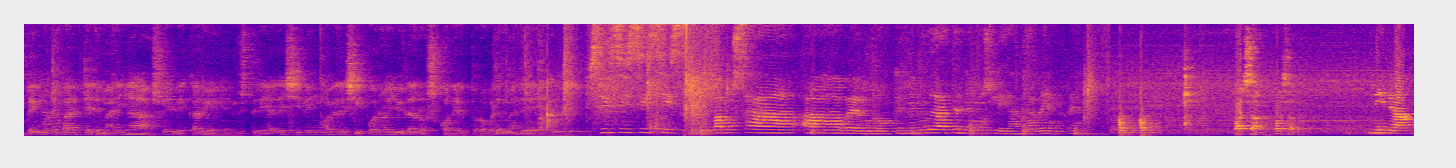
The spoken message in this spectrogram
vengo de parte de María, soy becario en industriales y vengo a ver si puedo ayudaros con el problema del... Sí, sí, sí, sí, sí. Vamos a, a verlo, que menuda tenemos liada. Ven, ven. Pasa, pasa. Mira,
